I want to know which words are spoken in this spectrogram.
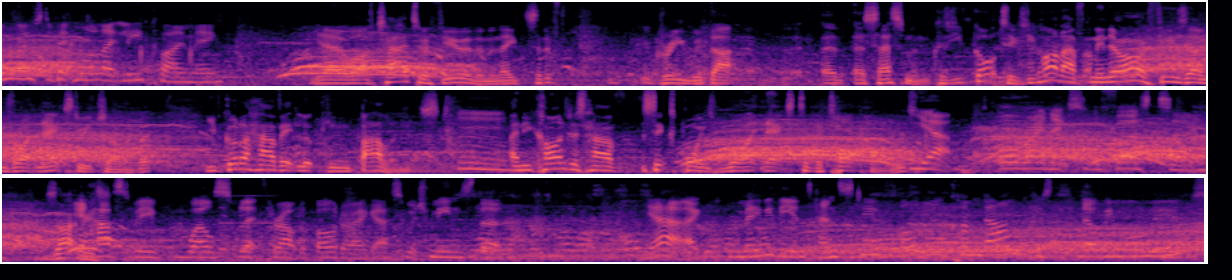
almost a bit more like lead climbing. Yeah, well, I've chatted to a few of them, and they sort of agree with that assessment, because you've got to, because you can't have, I mean, there are a few zones right next to each other, but you've got to have it looking balanced. Mm. And you can't just have six points right next to the top hold. Yeah, or right next to the first zone. Exactly. It has to be well split throughout the boulder, I guess, which means that, yeah, like maybe the intensity of the boulder will come down because there'll be more moves.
